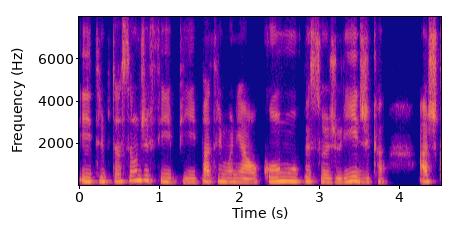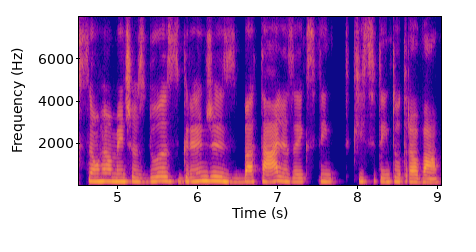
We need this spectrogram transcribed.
e tributação de FIP e patrimonial como pessoa jurídica, acho que são realmente as duas grandes batalhas aí que se, tem, que se tentou travar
